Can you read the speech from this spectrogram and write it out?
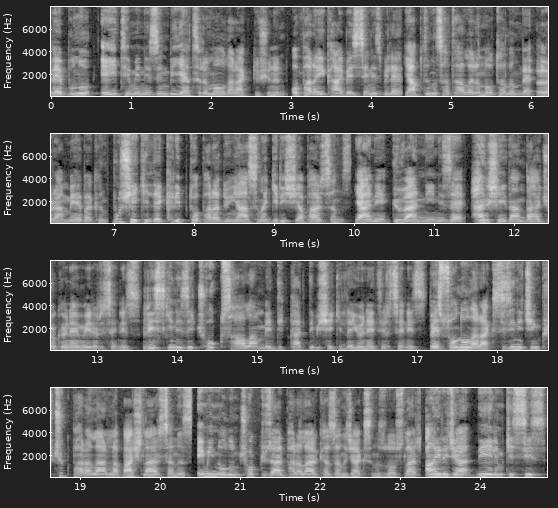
ve bunu eğitiminizin bir yatırımı olarak düşünün. O parayı kaybetseniz bile yaptığınız hataları not alın ve öğrenmeye bakın. Bu şekilde şekilde kripto para dünyasına giriş yaparsanız, yani güvenliğinize her şeyden daha çok önem verirseniz, riskinizi çok sağlam ve dikkatli bir şekilde yönetirseniz ve son olarak sizin için küçük paralarla başlarsanız emin olun çok güzel paralar kazanacaksınız dostlar. Ayrıca diyelim ki siz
